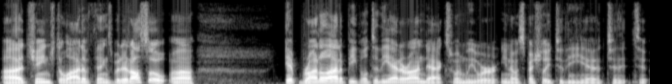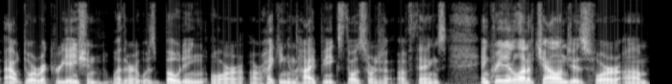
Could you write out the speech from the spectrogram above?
uh, changed a lot of things. But it also uh, it brought a lot of people to the Adirondacks when we were, you know, especially to the uh, to to outdoor recreation, whether it was boating or or hiking in the high peaks, those sorts of things, and created a lot of challenges for. Um,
